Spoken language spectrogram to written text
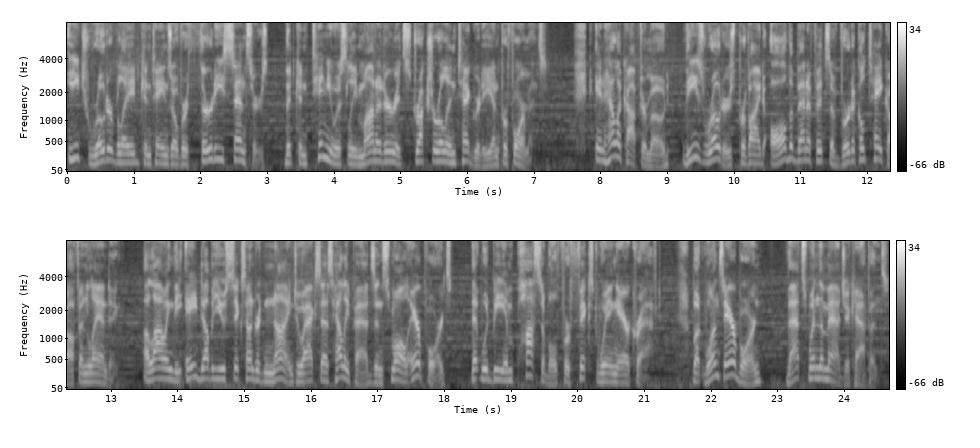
Each rotor blade contains over 30 sensors that continuously monitor its structural integrity and performance. In helicopter mode, these rotors provide all the benefits of vertical takeoff and landing, allowing the AW609 to access helipads and small airports that would be impossible for fixed-wing aircraft. But once airborne, that's when the magic happens.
